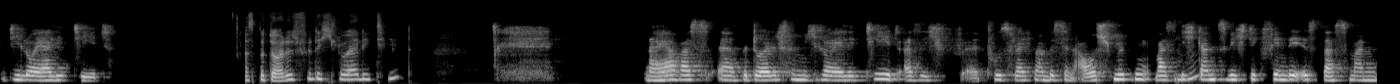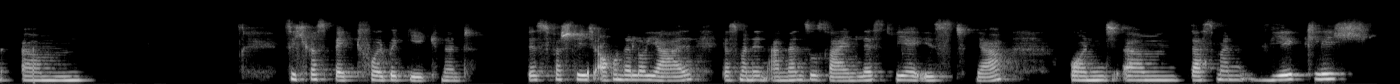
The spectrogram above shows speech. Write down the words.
die Loyalität. Was bedeutet für dich Loyalität? Naja, was äh, bedeutet für mich Loyalität? Also ich äh, tue es vielleicht mal ein bisschen ausschmücken. Was mhm. ich ganz wichtig finde, ist, dass man ähm, sich respektvoll begegnet. Das verstehe ich auch unter loyal, dass man den anderen so sein lässt, wie er ist, ja. Und ähm, dass man wirklich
